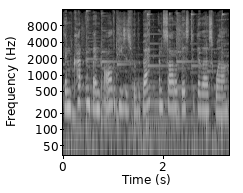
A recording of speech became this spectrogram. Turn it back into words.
Then cut and bend all the pieces for the back and solder this together as well.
